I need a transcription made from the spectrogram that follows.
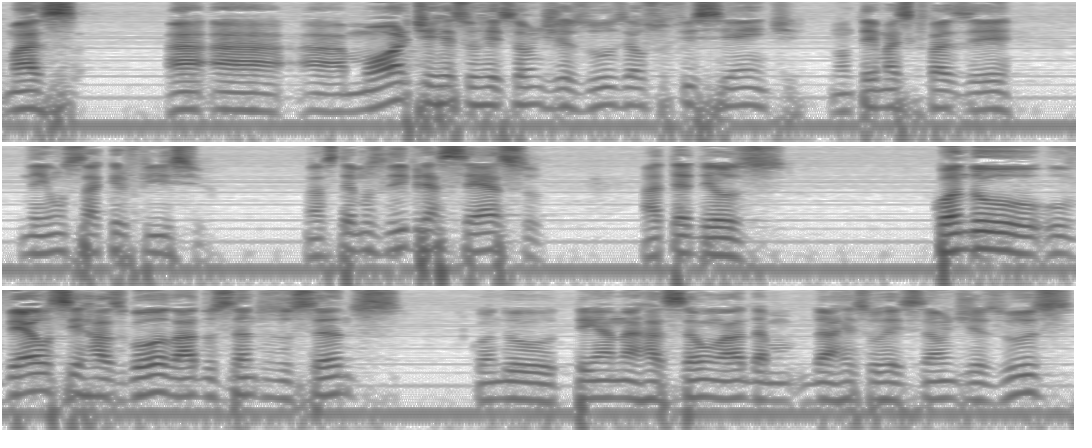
Mas a, a, a morte e ressurreição de Jesus é o suficiente. Não tem mais que fazer nenhum sacrifício. Nós temos livre acesso até Deus. Quando o véu se rasgou lá dos Santos dos Santos, quando tem a narração lá da, da ressurreição de Jesus,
